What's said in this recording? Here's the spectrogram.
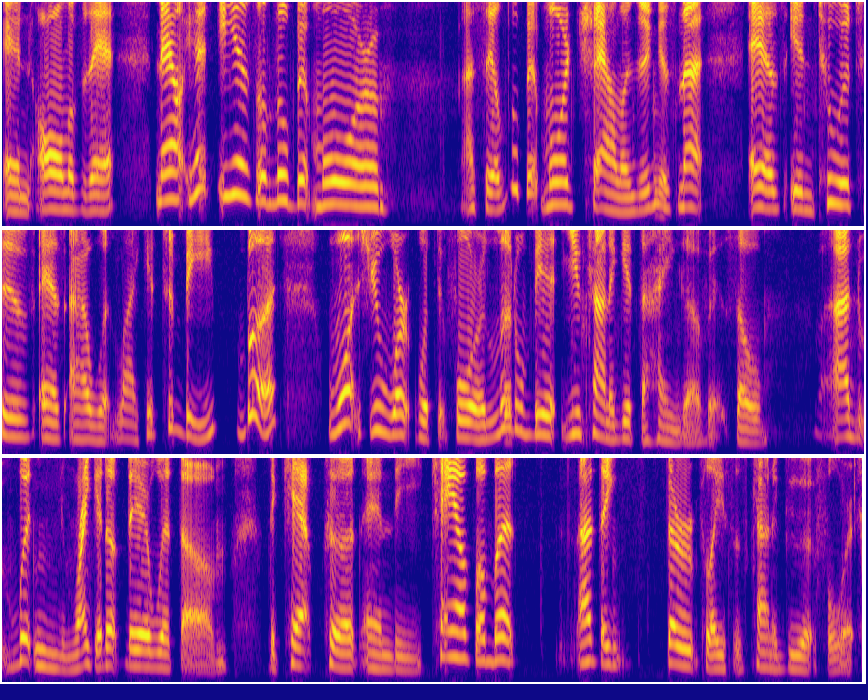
and all of that. Now, it is a little bit more, I say, a little bit more challenging. It's not as intuitive as I would like it to be, but once you work with it for a little bit, you kind of get the hang of it. So I wouldn't rank it up there with um, the CapCut and the Canva, but I think third place is kind of good for it.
